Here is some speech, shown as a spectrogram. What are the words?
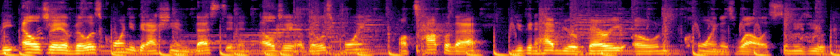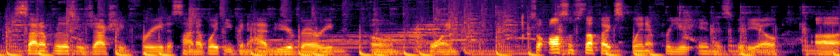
the LJ Avila's coin. You can actually invest in an LJ Avila's coin. On top of that, you can have your very own coin as well. As soon as you sign up for this, which is actually free to sign up with, you can have your very own coin. So awesome stuff. I explain it for you in this video uh,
